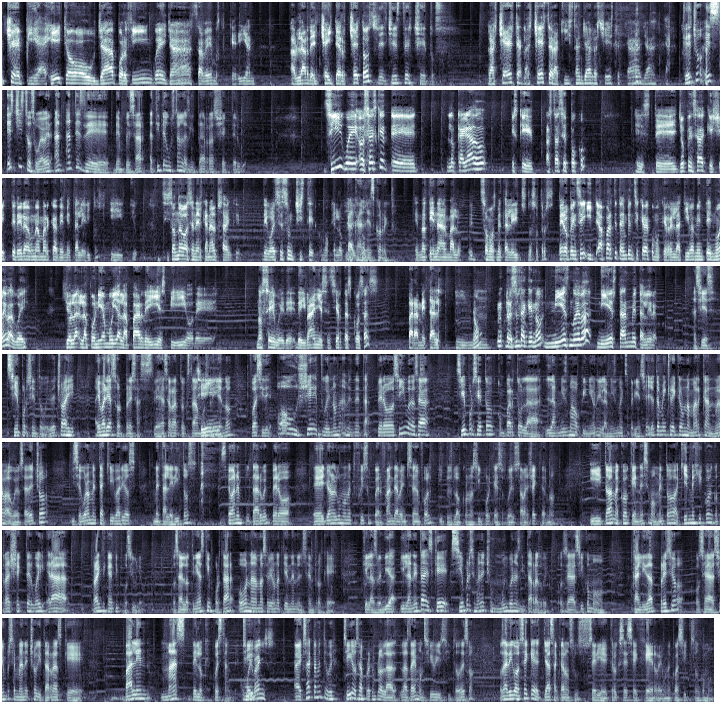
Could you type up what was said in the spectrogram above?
Che viejito, ya por fin, güey, ya sabemos que querían hablar del Chater Chetos. Del Chester Chetos. Las Chester, las Chester, aquí están ya las Chester, ya, ya, ya. Que de hecho es, es chistoso, güey. A ver, antes de, empezar, ¿a ti te gustan las guitarras Schecter, güey? Sí, güey. O sea, es que eh, lo cagado es que hasta hace poco, este, yo pensaba que Schecter era una marca de metaleritos. Y, si son nuevos en el canal, pues saben que, digo, ese es un chiste como que local. Local, es correcto que no tiene nada malo. Somos metaleritos nosotros. Pero pensé, y aparte también pensé que era como que relativamente nueva, güey. Yo la, ponía muy a la par de ESP o de, no sé, güey, de, de Ibáñez en ciertas cosas para metal. Y no, resulta que no, ni es nueva ni es tan metalera. Así es, 100%, güey. De hecho, hay, hay varias sorpresas. De hace rato que estábamos leyendo, fue así de, oh shit, güey, no mames, neta. Pero sí, güey, o sea, 100% comparto la, la, misma opinión y la misma experiencia. Yo también creí que era una marca nueva, güey. O sea, de hecho, y seguramente aquí varios metaleritos se van a emputar, güey. Pero eh, yo en algún momento fui súper fan de Avenged Sevenfold y pues lo conocí porque esos güeyes usaban Schecter, ¿no? Y todavía me acuerdo que en ese momento aquí en México encontrar Schecter, güey, era prácticamente imposible, güey. O sea, lo tenías que importar o nada más había una tienda en el centro que que las vendía. Y la neta es que siempre se me han hecho muy buenas guitarras, güey. O sea, así como calidad-precio, o sea, siempre se me han hecho guitarras que valen más de lo que cuestan. Como Ibáñez. Ah, exactamente, güey. Sí, o sea, por ejemplo, las Diamond Series y todo eso. O sea, digo, sé que ya sacaron su serie, creo que es SGR, una cosa así, que son como,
